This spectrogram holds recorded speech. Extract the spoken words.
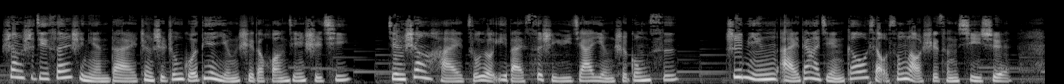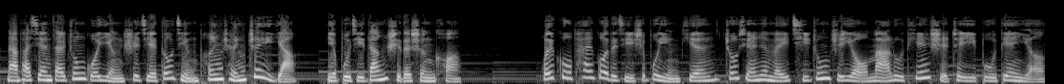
上世纪三十年代正是中国电影史的黄金时期。仅上海足有一百四十余家影视公司，知名矮大紧高晓松老师曾戏谑：哪怕现在中国影视界都井喷成这样，也不及当时的盛况。回顾拍过的几十部影片，周璇认为其中只有《马路天使》这一部电影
